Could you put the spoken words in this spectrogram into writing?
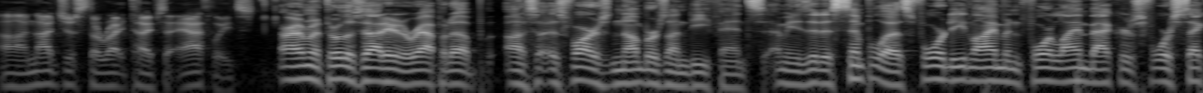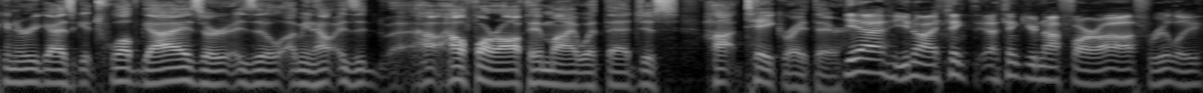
uh, not just the right types of athletes. All right, I'm going to throw this out here to wrap it up. Uh, as far as numbers on defense, I mean, is it as simple as four D linemen, four linebackers, four secondary guys get 12 guys, or is it? I mean, how is it? How, how far off am I with that? Just hot take right there. Yeah, you know, I think I think you're not far off. Really,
